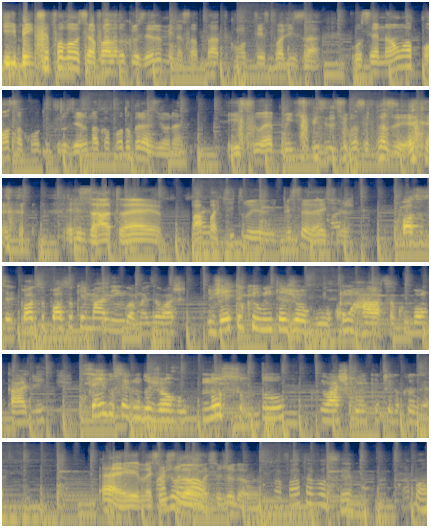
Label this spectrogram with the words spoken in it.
E bem que você falou, você fala do Cruzeiro, Minas, só pra contextualizar. Você não aposta contra o Cruzeiro na Copa do Brasil, né? Isso é muito difícil de você fazer. Exato, é papo a título impressionante, né? Posso, ser, posso, posso queimar a língua, mas eu acho que do jeito que o Inter jogou, com raça, com vontade, sendo o segundo jogo no Sul, eu acho que o Inter tira o Cruzeiro. É, vai ser um jogão, vai ser um jogão. Só falta você. Tá bom.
